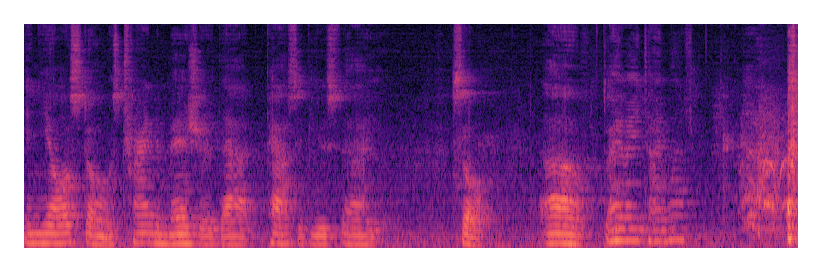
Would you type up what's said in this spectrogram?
in Yellowstone was trying to measure that passive use value. So, uh, do I have any time left?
